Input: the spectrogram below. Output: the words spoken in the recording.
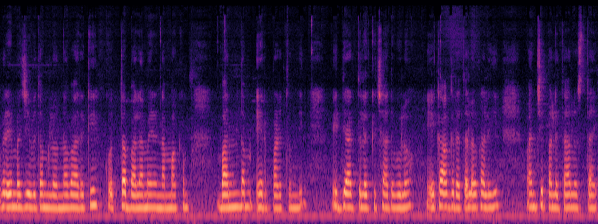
ప్రేమ జీవితంలో ఉన్నవారికి కొత్త బలమైన నమ్మకం బంధం ఏర్పడుతుంది. విద్యార్థులకి చదువులో ఏకాగ్రతలో కలిగి మంచి ఫలితాలు వస్తాయి.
